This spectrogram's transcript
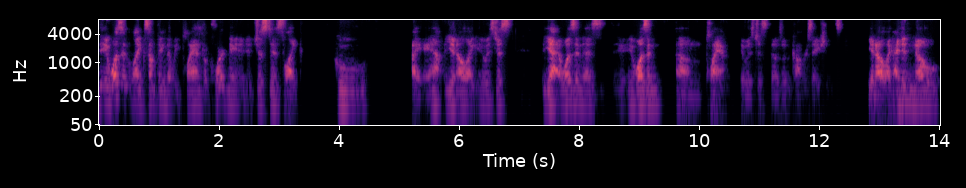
it wasn't like something that we planned or coordinated. It just is like who i am you know like it was just yeah it wasn't as it wasn't um planned. It was just those were the conversations you know like i didn't know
